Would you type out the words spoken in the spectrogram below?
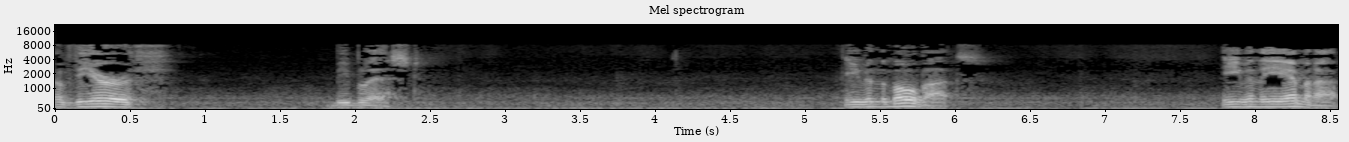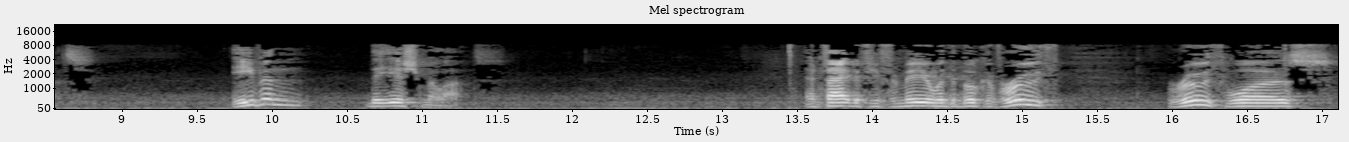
of the earth be blessed. Even the Moabites, even the Ammonites, even the Ishmaelites. In fact, if you're familiar with the book of Ruth, Ruth was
